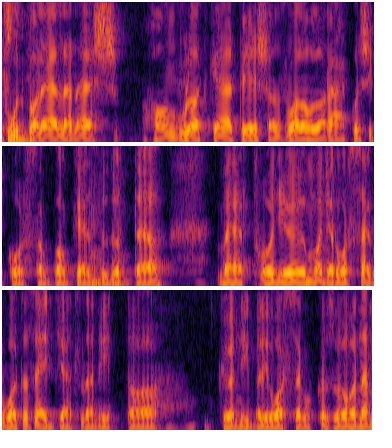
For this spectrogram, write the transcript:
futball ellenes hangulatkeltés az valahol a Rákosi korszakban kezdődött el, mert hogy Magyarország volt az egyetlen itt a környékbeli országok közül, ahol nem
